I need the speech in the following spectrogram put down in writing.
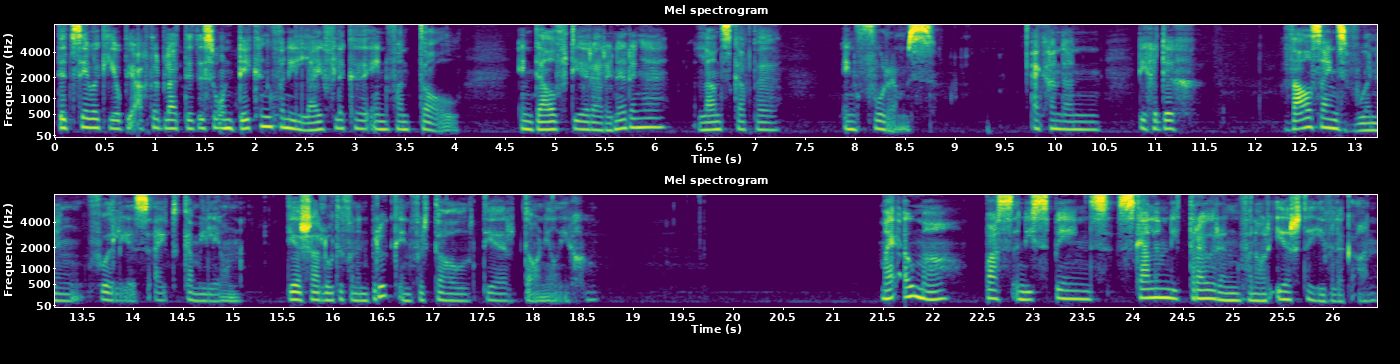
dit sê ook hier op die agterblad dit is 'n ontdekking van die lyflike en van taal en delf deur herinneringe, landskappe en vorms. Ek gaan dan die gedig Welsynswoning voorlees uit Chameleon deur Charlotte van den Broek en vertaal deur Daniel Igu. My ouma pas in die spens skelm die trouring van haar eerste huwelik aan.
